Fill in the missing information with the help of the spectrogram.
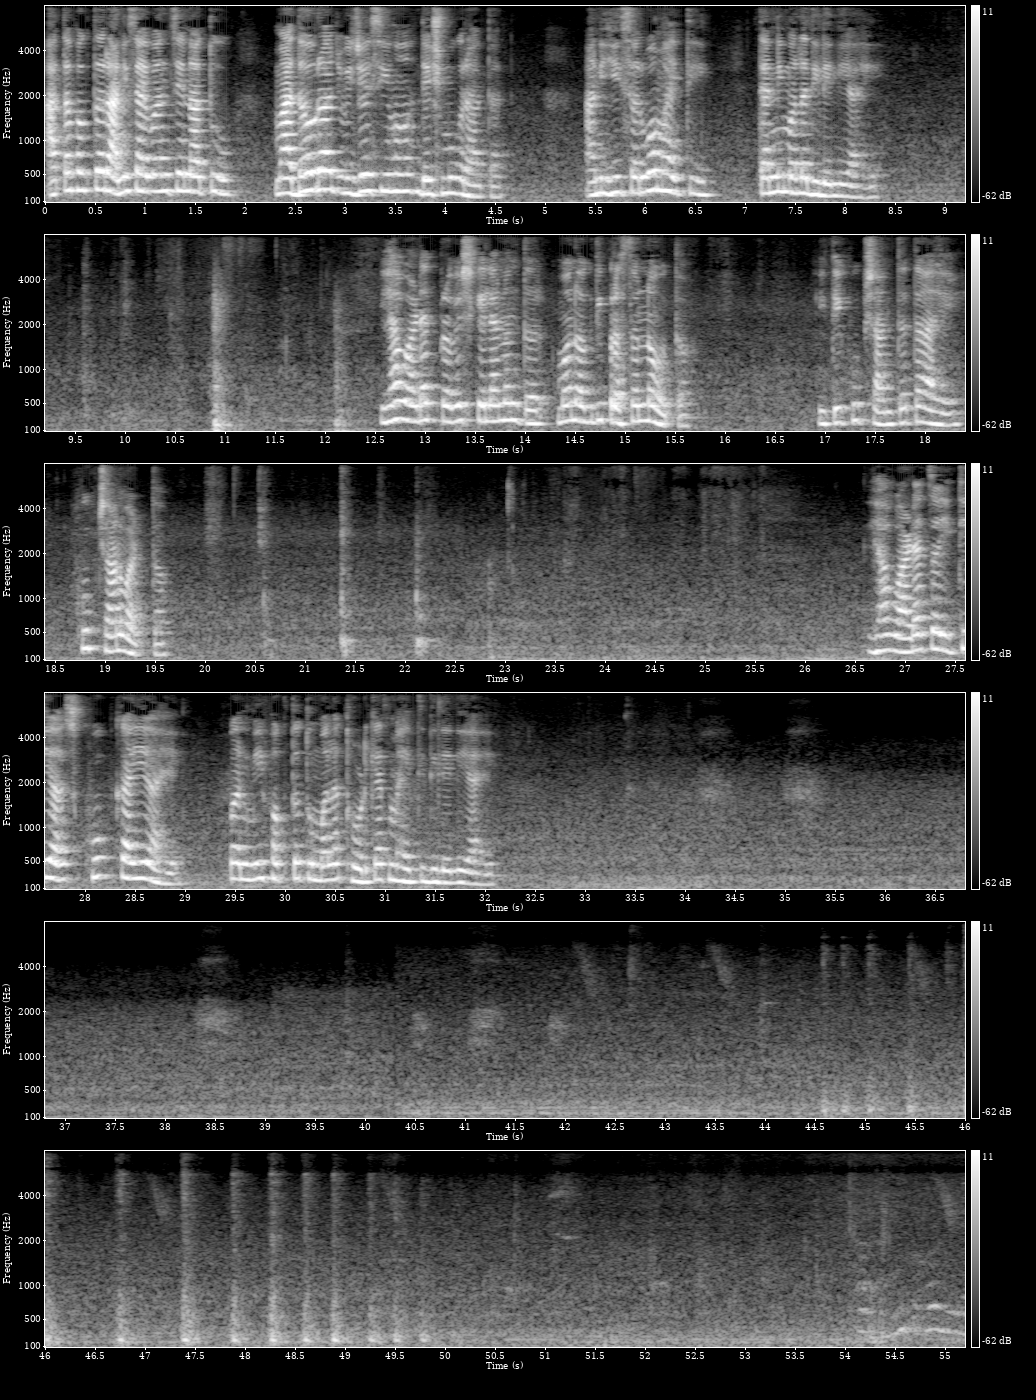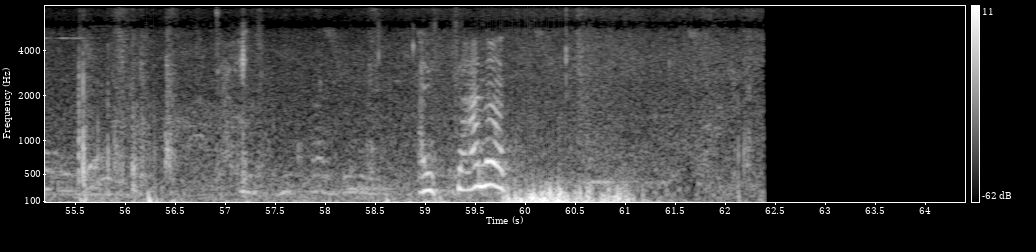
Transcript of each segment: आता फक्त राणीसाहेबांचे नातू माधवराज विजयसिंह देशमुख राहतात. आणि ही सर्व माहिती त्यांनी मला दिलेली आहे. ह्या वाड्यात प्रवेश केल्यानंतर मन अगदी प्रसन्न होतं. इथे खूप शांतता आहे खूप छान वाटतं. ह्या वाड्याचा इतिहास खूप काही आहे पण मी फक्त तुम्हाला थोडक्यात माहिती दिलेली आहे. Ana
